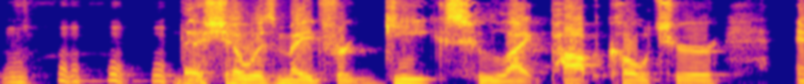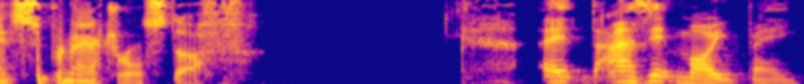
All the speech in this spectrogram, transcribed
That show was made for geeks who like pop culture and supernatural stuff. As it might be.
